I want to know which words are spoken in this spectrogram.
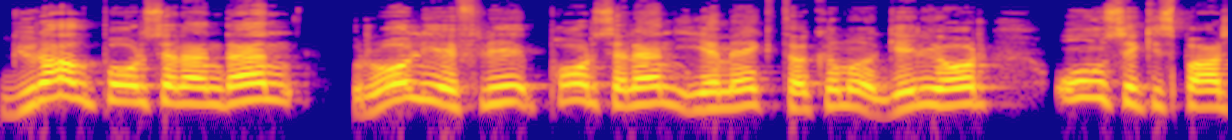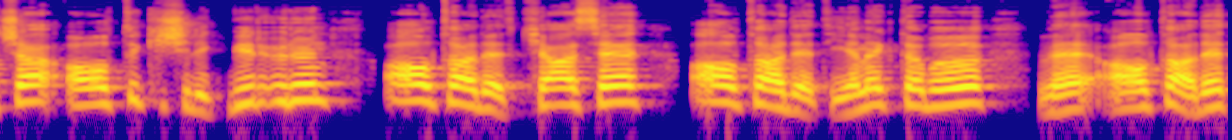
Güral Porselen'den rolyefli porselen yemek takımı geliyor. 18 parça 6 kişilik bir ürün, 6 adet kase, 6 adet yemek tabağı ve 6 adet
